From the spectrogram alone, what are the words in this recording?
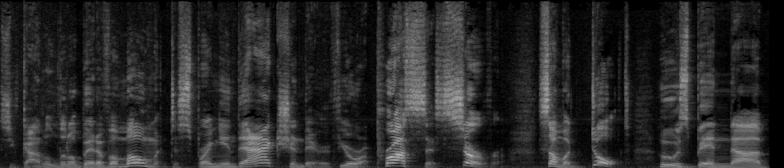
So you've got a little bit of a moment to spring into action there. If you're a process server, some adult who's been uh,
